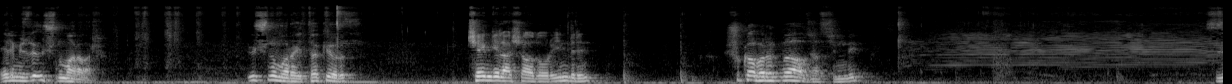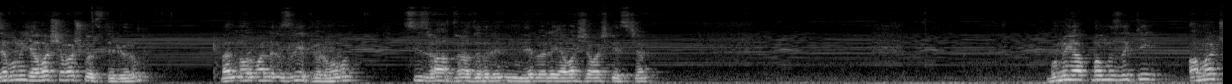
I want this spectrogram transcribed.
elimizde 3 numara var. 3 numarayı takıyoruz. Çengel aşağı doğru indirin. Şu kabarıklığı alacağız şimdi. Size bunu yavaş yavaş gösteriyorum. Ben normalde hızlı yapıyorum ama siz rahat rahat öğrenin diye böyle yavaş yavaş keseceğim. Bunu yapmamızdaki amaç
